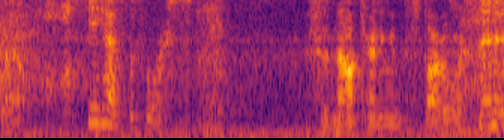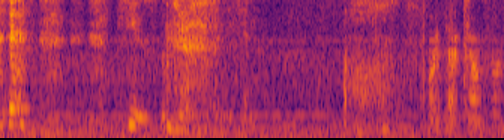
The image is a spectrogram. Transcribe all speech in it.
Well, He has the force. this is now turning into Star Wars. Use the force, Anakin. Where'd that come from?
